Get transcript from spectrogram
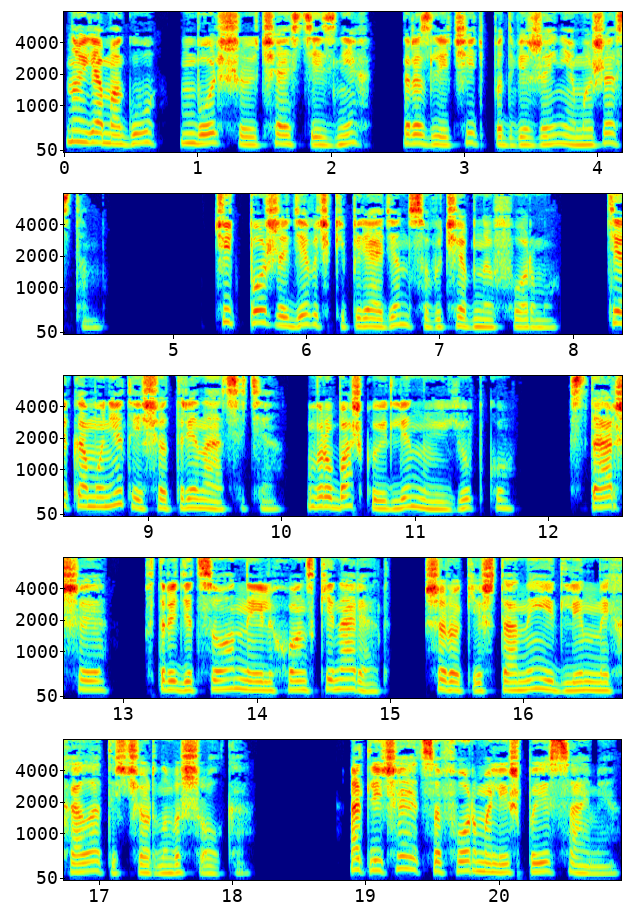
Но я могу большую часть из них различить по движениям и жестам. Чуть позже девочки переоденутся в учебную форму, те, кому нет еще 13, в рубашку и длинную юбку. Старшие — в традиционный ильхонский наряд, широкие штаны и длинный халат из черного шелка. Отличается форма лишь поясами.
